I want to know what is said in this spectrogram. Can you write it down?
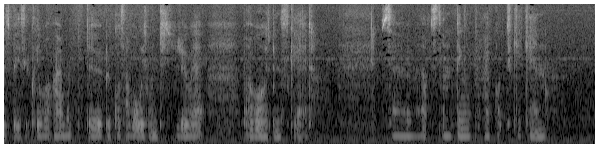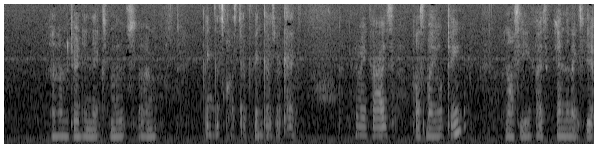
is basically what I want to do because I've always wanted to do it but I've always been scared so that's something I've got to kick in. And I'm doing it next month so fingers crossed everything goes okay. Anyway guys that's my update and I'll see you guys in the next video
